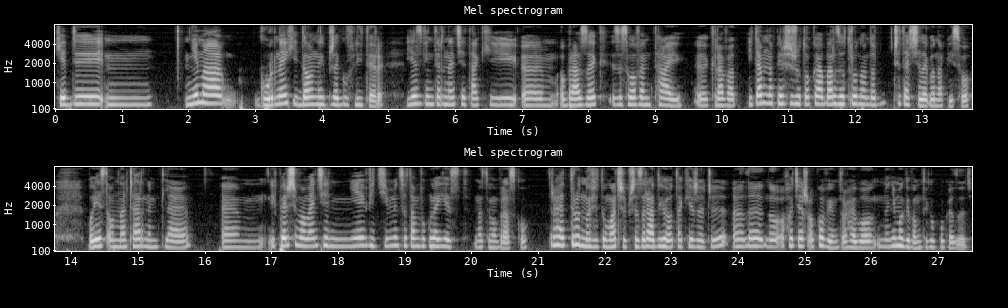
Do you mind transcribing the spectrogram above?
kiedy mm, nie ma górnych i dolnych brzegów liter. Jest w internecie taki um, obrazek ze słowem Thai, y, krawat. I tam na pierwszy rzut oka bardzo trudno doczytać się tego napisu, bo jest on na czarnym tle um, i w pierwszym momencie nie widzimy, co tam w ogóle jest na tym obrazku. Trochę trudno się tłumaczy przez radio takie rzeczy, ale no chociaż opowiem trochę, bo no nie mogę wam tego pokazać.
